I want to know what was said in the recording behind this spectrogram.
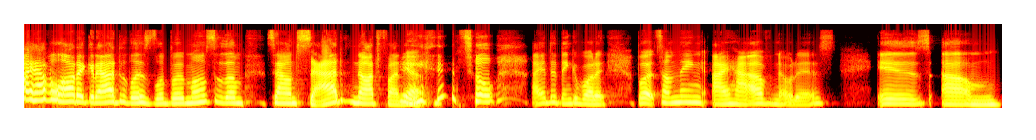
I have a lot I could add to this, but most of them sound sad, not funny. Yeah. so I had to think about it. But something I have noticed is um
